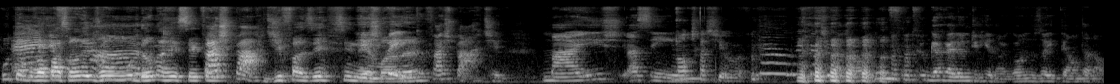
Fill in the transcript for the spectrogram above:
O tempo É, vai passando, eles vão mudando a receita Faz parte. de fazer cinema, Respeito, né? faz parte. Mas, assim. Não te castiga. Não, não fico gargalhando de rir, não, igual nos 80, não.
